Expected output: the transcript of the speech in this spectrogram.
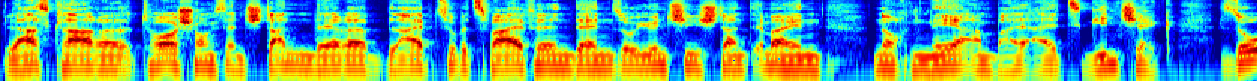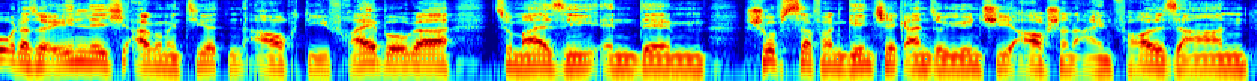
glasklare Torchance entstanden wäre, bleibt zu bezweifeln, denn Soyunchi stand immerhin noch näher am Ball als Ginczek. So oder so ähnlich argumentierten auch die Freiburger, zumal sie in dem Schubster von Ginczek an Soyunchi auch schon ein Foul sahen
